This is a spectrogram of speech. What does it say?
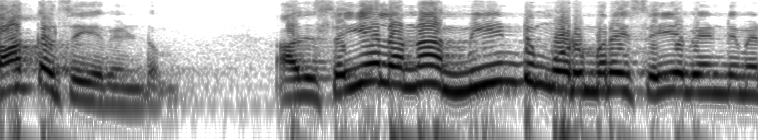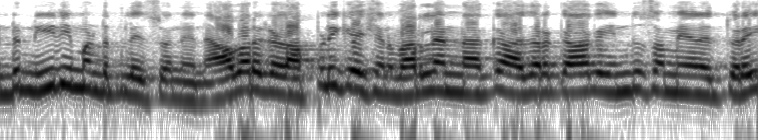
தாக்கல் செய்ய வேண்டும். அது செய்யலைன்னா மீண்டும் ஒரு முறை செய்ய வேண்டும் என்று நீதிமன்றத்தில் சொன்னேன். அவர்கள் அப்ளிகேஷன் வரலன்னாக்கா அதற்காக இந்து சமயத்துறை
